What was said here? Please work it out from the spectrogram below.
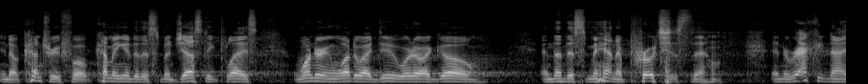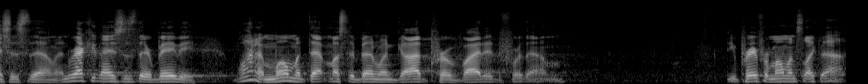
you know, country folk coming into this majestic place, wondering, what do I do? Where do I go? And then this man approaches them and recognizes them and recognizes their baby. What a moment that must have been when God provided for them. Do you pray for moments like that?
